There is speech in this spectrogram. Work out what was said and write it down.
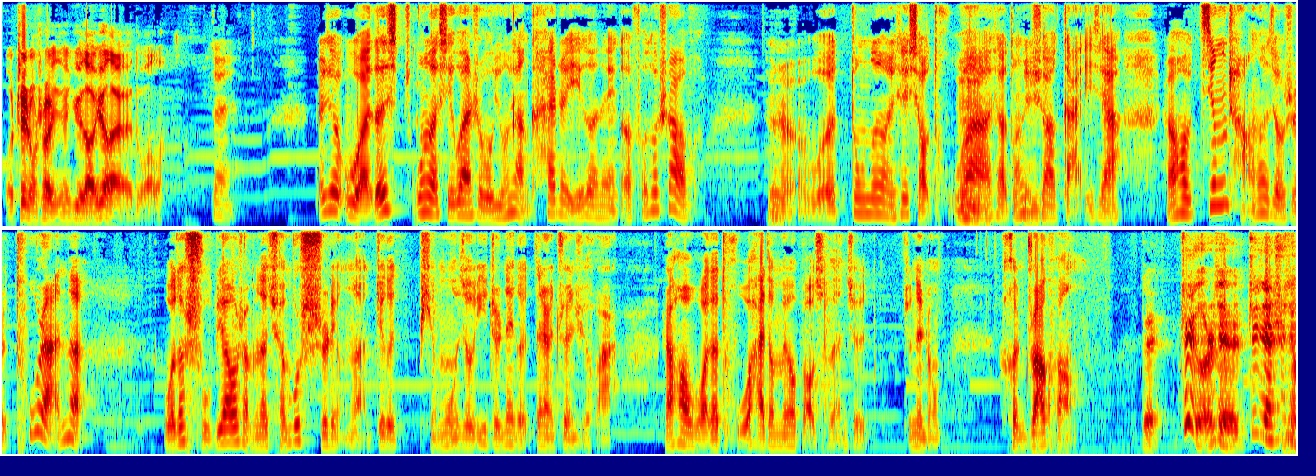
我这种事儿已经遇到越来越多了。对，而且我的工作习惯是我永远开着一个那个 Photoshop，就是我动不动有一些小图啊、嗯小东西需要改一下，然后经常的就是突然的，我的鼠标什么的全部失灵了，这个屏幕就一直那个在那转菊花，然后我的图还都没有保存，就就那种很抓狂。对这个，而且这件事情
